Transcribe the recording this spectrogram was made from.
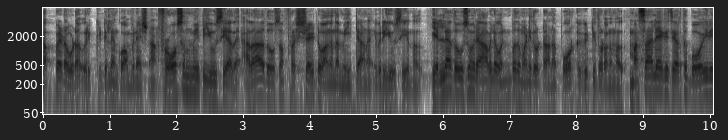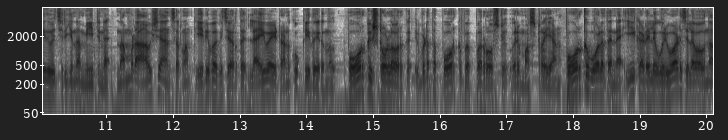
കപ്പയുടെ കൂടെ ഒരു കിടിലൻ കോമ്പിനേഷൻ ആണ്. ഫ്രോസൺ മീറ്റ് യൂസ് ചെയ്യാതെ അതാത് ദിവസം ഫ്രഷ് ആയിട്ട് വാങ്ങുന്ന മീറ്റ് ആണ് ഇവർ യൂസ് ചെയ്യുന്നത്. എല്ലാ ദിവസവും രാവിലെ ഒൻപത് മണി തൊട്ടാണ് പോർക്ക് കിട്ടി തുടങ്ങുന്നത്. മസാലയൊക്കെ ചേർത്ത് ബോയിൽ ചെയ്ത് വെച്ചിരിക്കുന്ന മീറ്റിനെ നമ്മുടെ ആവശ്യാനുസരണം എരിവൊക്കെ ചേർത്ത് ലൈവായിട്ടാണ് കുക്ക് ചെയ്ത് തരുന്നത്. പോർക്ക് ഇഷ്ടമുള്ളവർക്ക് ഇവിടുത്തെ പോർക്ക് പെപ്പർ റോസ്റ്റ് ഒരു മസ്റ്റ് ട്രൈ ആണ്. പോർക്ക് പോലെ തന്നെ ഈ കടയിൽ ഒരുപാട് ചിലവാകുന്ന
